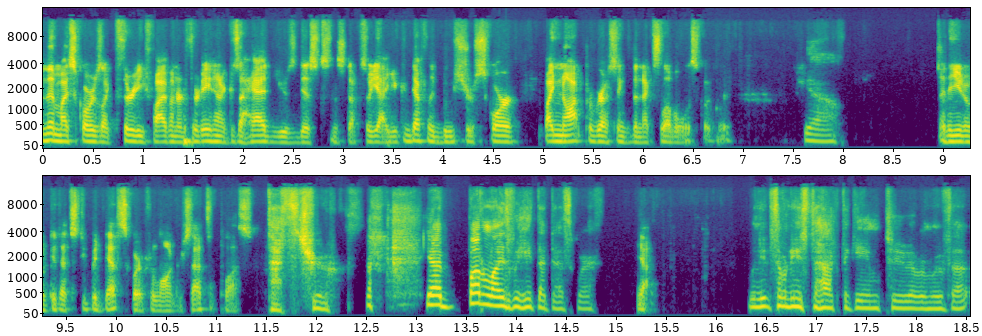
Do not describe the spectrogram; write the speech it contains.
And then my score is like 3,500, 3,800 because I had used discs and stuff. So yeah, you can definitely boost your score by not progressing to the next level as quickly. Yeah, And then you don't get that stupid death square for longer. So that's a plus. that's true. yeah. Bottom line is we hate that death square. Yeah. We need somebody needs to hack the game to remove that.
